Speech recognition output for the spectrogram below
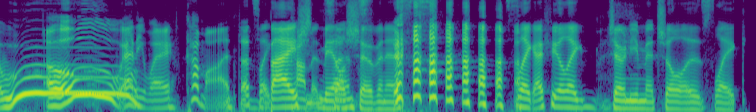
Ooh. Oh, anyway, come on. That's like by common male sense. chauvinists. it's like I feel like Joni Mitchell is like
